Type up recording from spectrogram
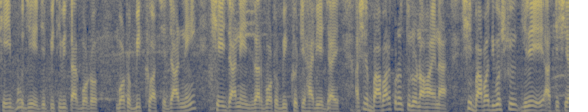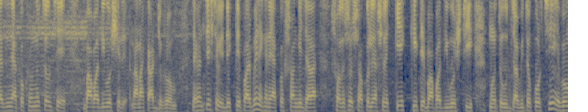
সেই বোঝে যে পৃথিবী তার বড় বট বৃক্ষ আছে। যার নেই, সেই জানে যে তার বট বৃক্ষটি হারিয়ে যায়। আসলে বাবার কোনো তুলনা হয় না। সেই বাবা দিবসকে ঘিরে আজকে সিরাজগঞ্জ একক সঙ্গে চলছে বাবা দিবসের নানা কার্যক্রম। দেখার চেষ্টা করি, দেখতে পারবেন এখানে একক সঙ্গে যারা সদস্য সকলে আসলে কেক কেটে বাবা দিবসটি মূলত উদযাপিত করছে এবং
